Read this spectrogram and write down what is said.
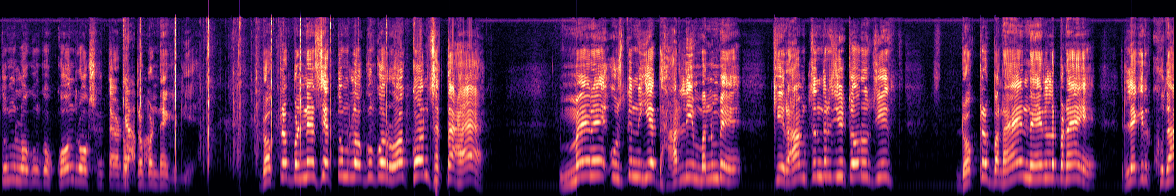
तुम लोगों को कौन रोक सकता है डॉक्टर बनने के लिए? डॉक्टर बनने से तुम लोगों को रोक कौन सकता है? मैंने उस दिन ये धार ली मन में कि रामचंद्र जी टोरू जी डॉक्टर बनाए नहीं बनाए लेकिन खुदा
